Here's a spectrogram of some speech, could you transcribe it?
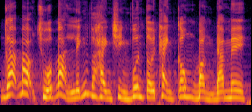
gã bạo chúa bản lĩnh và hành trình vươn tới thành công bằng đam mê.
